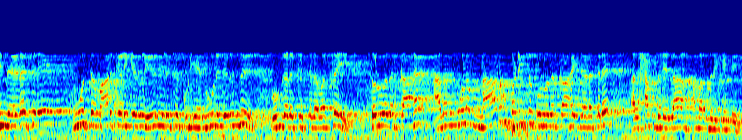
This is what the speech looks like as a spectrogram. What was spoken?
இந்த இடத்திலே மூத்த மார்க்கறிஞர்கள் எழுதியிருக்கக்கூடிய நூலிலிருந்து உங்களுக்கு சிலவற்றை சொல்வதற்காக அதன் மூலம் நானும் படித்துக் கொள்வதற்காக இந்த இடத்திலே அல்ஹம்துல்லா அமர்ந்திருக்கின்றேன்.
